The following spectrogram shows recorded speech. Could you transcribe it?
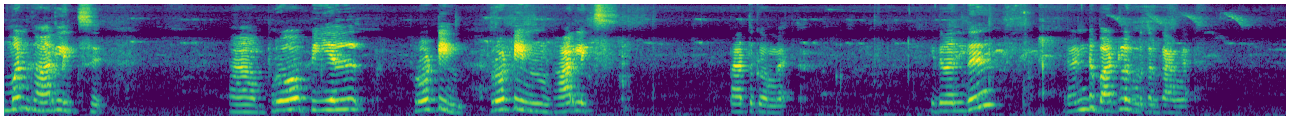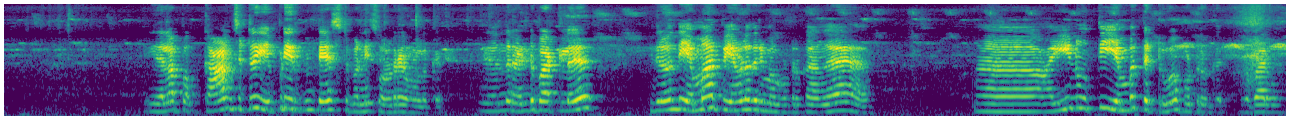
women Horlicks pro BL protein protein Horlicks பார்த்துக்கோங்க. இது வந்து ரெண்டு பாட்டில் கொடுத்துருக்காங்க. இதெல்லாம் இப்போ காமிச்சிட்டு எப்படி இருக்குன்னு டேஸ்ட் பண்ணி சொல்கிறேன் உங்களுக்கு. இது வந்து ரெண்டு பாட்டிலு. இதில் வந்து எம்ஆர்பி எவ்வளோ தெரியுமா போட்டிருக்காங்க? ஐநூற்றி எண்பத்தெட்டு ரூபா போட்டிருக்கு. இங்கே பாருங்கள்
